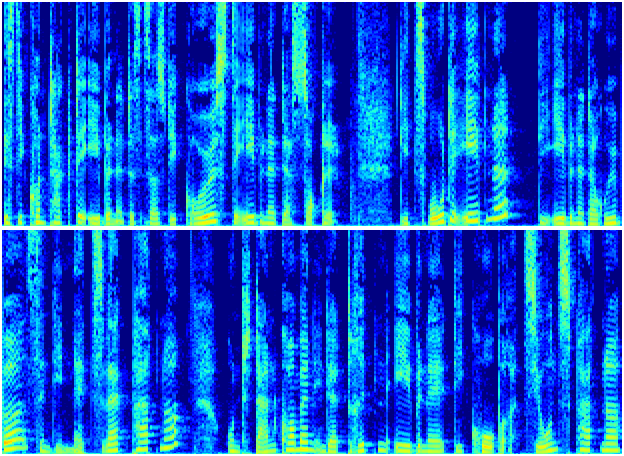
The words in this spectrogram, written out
ist die Kontakte-Ebene, das ist also die größte Ebene der Sockel. Die zweite Ebene, die Ebene darüber sind die Netzwerkpartner und dann kommen in der dritten Ebene die Kooperationspartner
